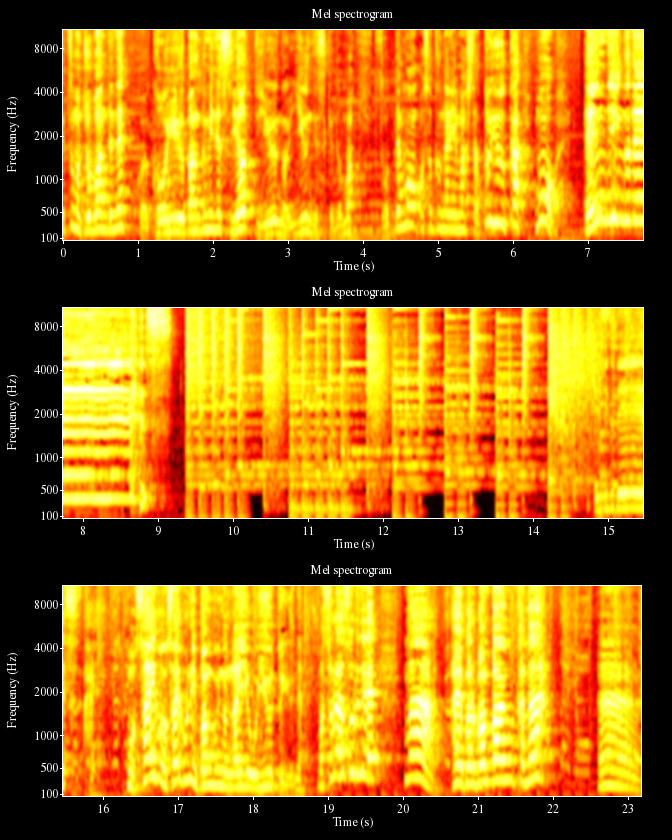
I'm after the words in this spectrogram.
いつも序盤でねこうこういう番組ですよっていうのを言うんですけどもとても遅くなりました。というかもうエンディングです。エンディングです。はい。もう最後の最後に番組の内容を言うというね。まあそれはそれでまあハイバルバンバンかな。うん。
